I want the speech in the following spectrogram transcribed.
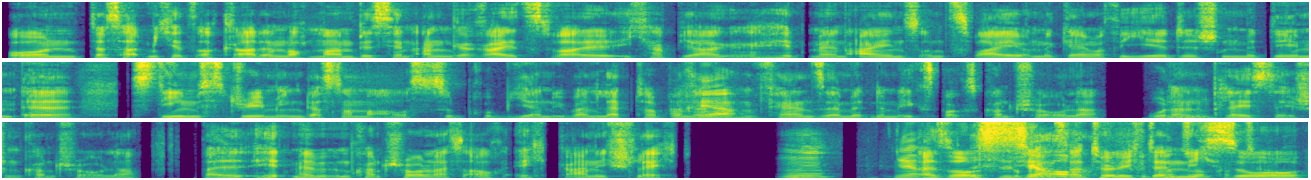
Und das hat mich jetzt auch gerade noch mal ein bisschen angereizt, weil ich habe ja Hitman 1 und 2 und eine Game of the Year Edition mit dem äh, Steam Streaming das nochmal auszuprobieren über einen Laptop und Ach dann ja. noch einen Fernseher mit einem Xbox Controller oder mhm. einem PlayStation Controller, weil Hitman mit dem Controller ist auch echt gar nicht schlecht. Mhm. Ja. Also du kannst ja natürlich dann nicht so,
